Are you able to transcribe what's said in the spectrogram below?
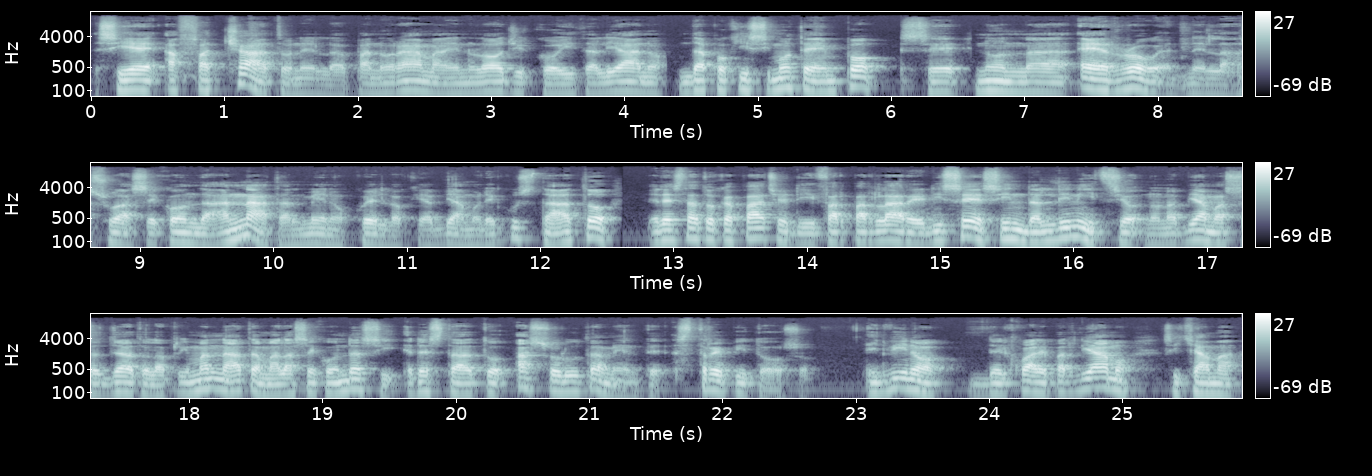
si è affacciato nel panorama enologico italiano da pochissimo tempo, se non erro nella sua seconda annata, almeno quello che abbiamo degustato, ed è stato capace di far parlare di sé sin dall'inizio. Non abbiamo assaggiato la prima annata, ma la seconda sì, ed è stato assolutamente strepitoso. Il vino del quale parliamo si chiama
